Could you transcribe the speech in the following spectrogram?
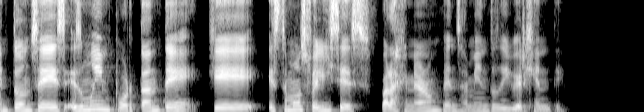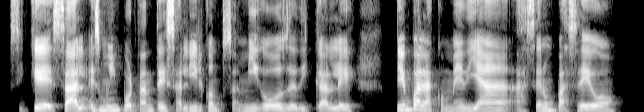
Entonces, es muy importante que estemos felices para generar un pensamiento divergente. Así que sal, es muy importante salir con tus amigos, dedicarle tiempo a la comedia, hacer un paseo.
